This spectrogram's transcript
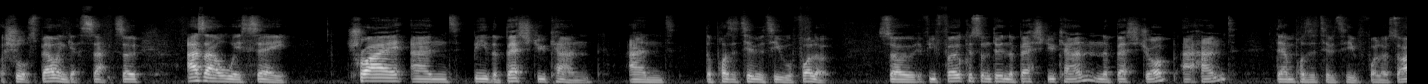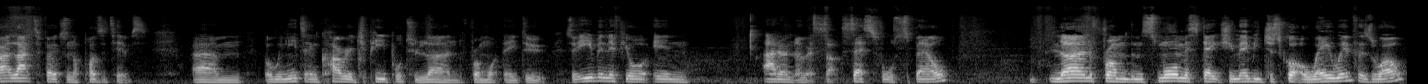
a short spell and get sacked. So, as I always say, try and be the best you can and the positivity will follow. So if you focus on doing the best you can and the best job at hand, then positivity will follow. So I like to focus on the positives. Um, but we need to encourage people to learn from what they do. So even if you're in, I don't know, a successful spell, learn from the small mistakes you maybe just got away with as well,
